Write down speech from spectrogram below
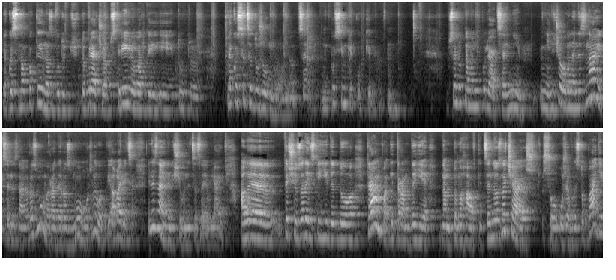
Якось навпаки нас будуть добряче обстрілювати, і тут е, якось це дуже умовно. Це по сімки кубків. Абсолютна маніпуляція. Ні. Ні, нічого вони не знають, це не знаю, розмови ради розмов, можливо, піаряться. Я не знаю, навіщо вони це заявляють. Але те, що Зеленський їде до Трампа і Трамп дає нам томагавки, це не означає, що уже в листопаді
